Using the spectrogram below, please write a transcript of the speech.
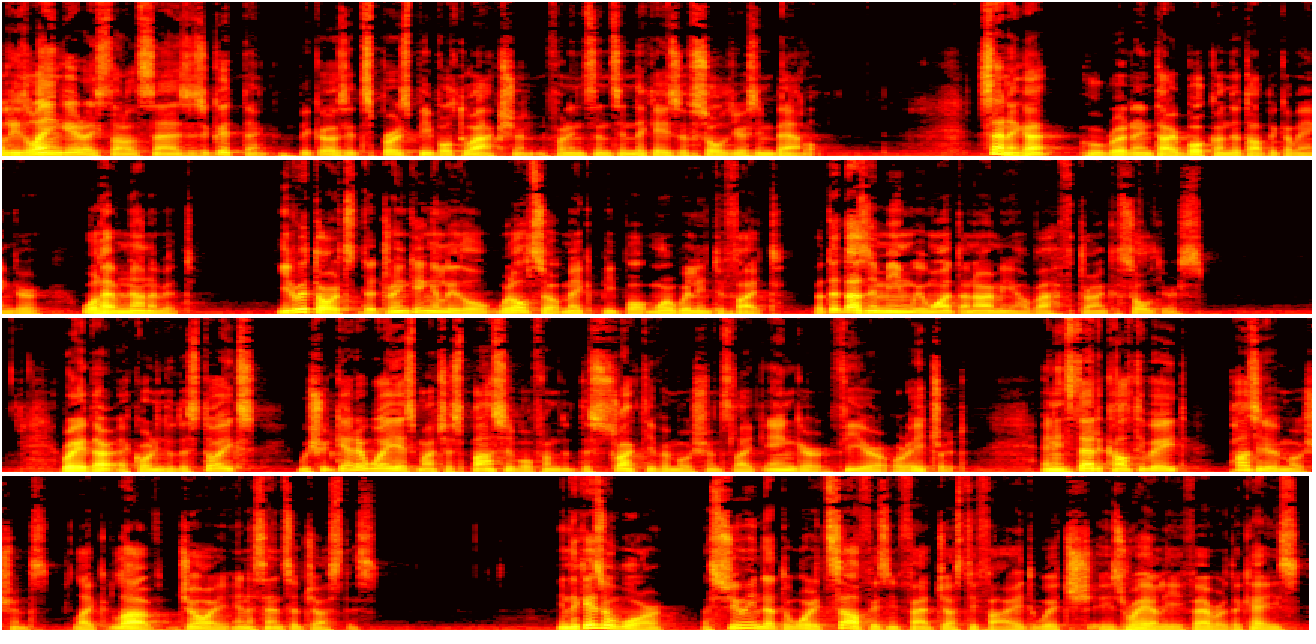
A little anger, Aristotle says, is a good thing, because it spurs people to action, for instance, in the case of soldiers in battle. Seneca, who wrote an entire book on the topic of anger, will have none of it. He retorts that drinking a little will also make people more willing to fight, but that doesn't mean we want an army of half drunk soldiers. Rather, according to the Stoics, we should get away as much as possible from the destructive emotions like anger, fear, or hatred, and instead cultivate positive emotions like love, joy, and a sense of justice. In the case of war, assuming that the war itself is in fact justified, which is rarely, if ever, the case,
